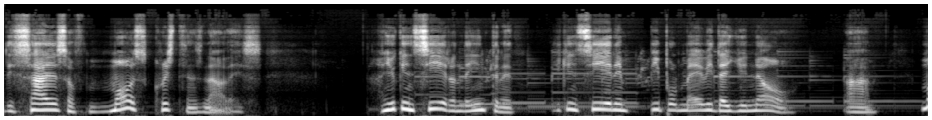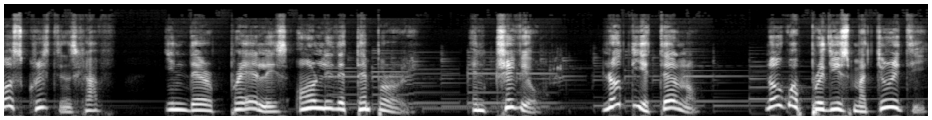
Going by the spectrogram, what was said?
desires of most Christians nowadays. You can see it on the internet. You can see it in people maybe that you know. Uh, most Christians have in their prayer list only the temporary and trivial, not the eternal, not what produces maturity,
